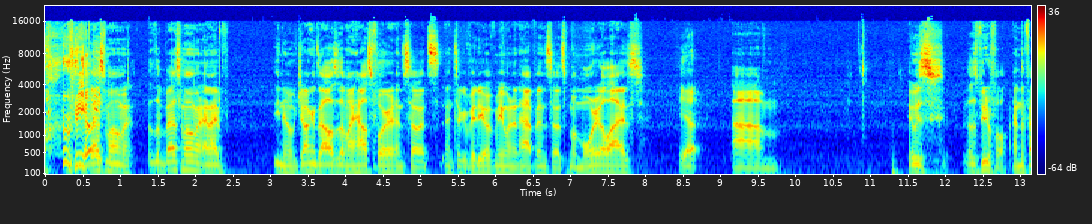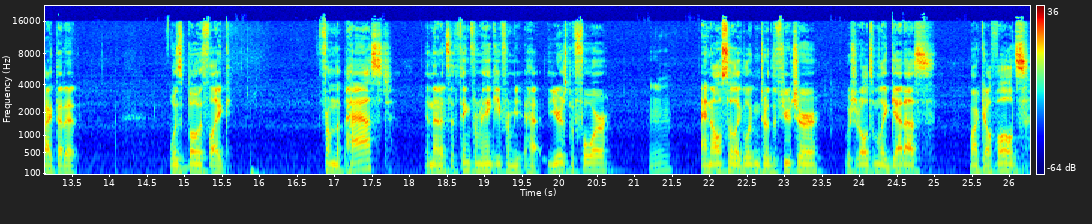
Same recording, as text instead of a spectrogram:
really? Best moment. The best moment, and I've, you know, John Gonzalez is at my house for it, and so it's and took a video of me when it happened, so it's memorialized. Yeah. Um, it was it was beautiful, and the fact that it was both like from the past, in that it's a thing from Hinkie from years before, and also like looking toward the future, which would ultimately get us Markelle Fultz,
